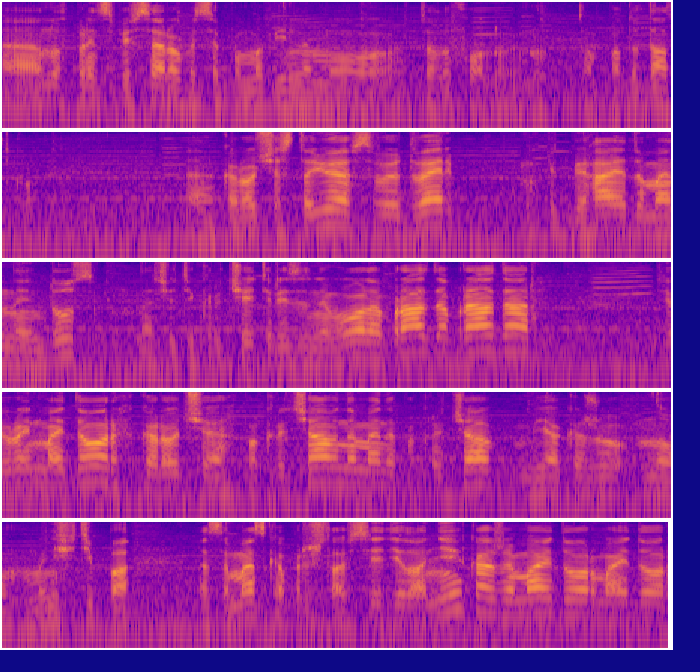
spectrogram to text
Е, Ну, в принципі, все робиться по мобільному телефону, ну, там по додатку. Е, Коротше, стою я в свою двері, підбігає до мене індус, значить, і кричить різним голосом brother, you're in my door. Коротше, покричав на мене, покричав. Я кажу, ну, мені типа смс-ка прийшла, всі діла. Ні, каже, my door.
